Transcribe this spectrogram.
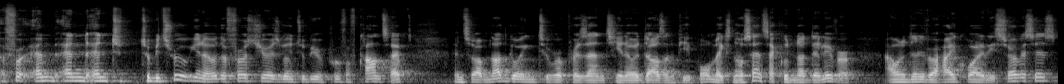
for, and and and to, to, be true, you know, the first year is going to be a proof of concept, and so I'm not going to represent you know a dozen people. Makes no sense. I could not deliver. I want to deliver high quality services.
